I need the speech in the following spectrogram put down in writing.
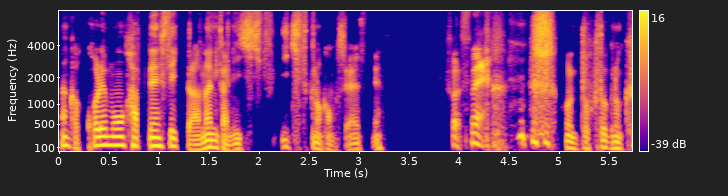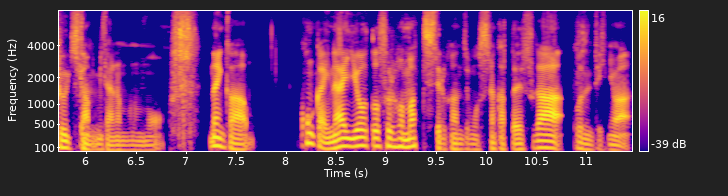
なんかこれも発展していったら何かに行き行き着くのかもしれないですね。そうですね。この独特の空気感みたいなものも、何か今回内容とそれをマッチしてる感じもしなかったですが、個人的には。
